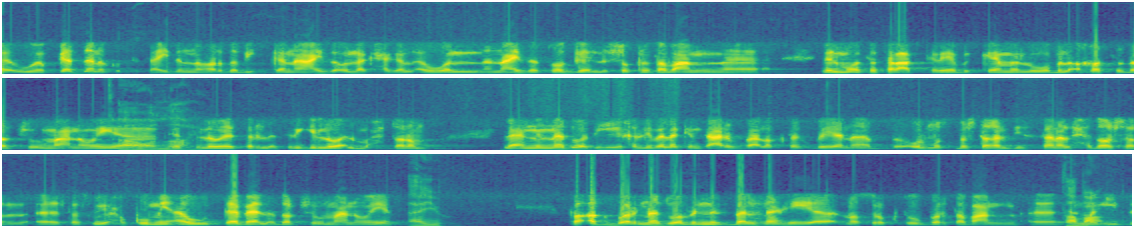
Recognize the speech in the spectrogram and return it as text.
وبجد أنا كنت سعيد النهارده بيك. أنا عايز أقول لك حاجة الأول أنا عايز أتوجه للشكر طبعا آه، للمؤسسة العسكرية بالكامل وبالأخص إدارة شؤون معنويه آه. سياده اللواء ياسر الإسريجي اللواء المحترم. لأن الندوة دي خلي بالك أنت عارف بعلاقتك بيا أنا اولموست بشتغل دي السنة ال 11 آه، تسويق حكومي أو تابع لإدارة شؤون معنويه أيوه. فأكبر ندوة بالنسبة لنا هي نصر أكتوبر طبعا, آه، طبعاً. المجيد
